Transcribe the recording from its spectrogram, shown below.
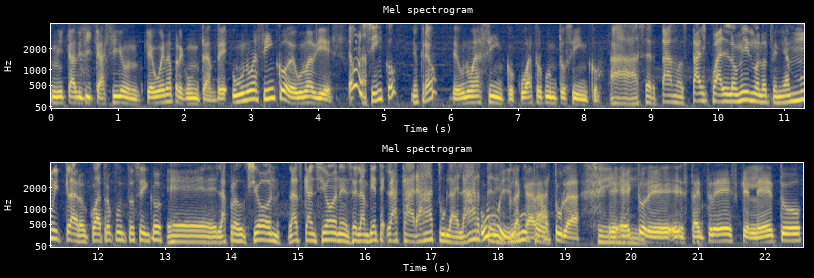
Mi calificación, qué buena pregunta. ¿De 1 a 5 o de 1 a 10? De 1 a 5, yo creo de 1 a 5, 4.5. Ah, acertamos, tal cual lo mismo, lo tenía muy claro, 4.5. Eh, la producción, las canciones, el ambiente, la carátula, el arte. Uy, la carátula. Eh, Héctor, eh, está entre esqueleto,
